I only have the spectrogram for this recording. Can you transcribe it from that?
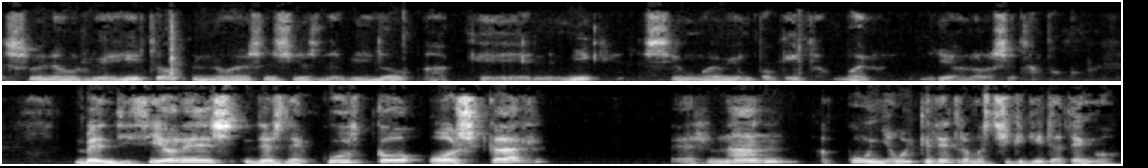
suena un ruidito, no sé si es debido a que el mic se mueve un poquito. Bueno, yo no lo sé tampoco. Bendiciones desde Cuzco, Oscar, Hernán, Acuña. Uy, qué letra más chiquitita tengo.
